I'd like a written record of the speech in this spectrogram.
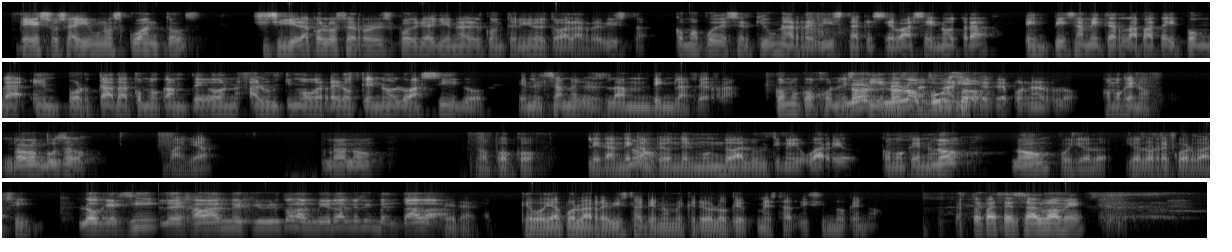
de esos hay unos cuantos, si siguiera con los errores podría llenar el contenido de toda la revista. ¿Cómo puede ser que una revista que se base en otra empiece a meter la pata y ponga en portada como campeón al último guerrero que no lo ha sido en el SummerSlam de Inglaterra? ¿Cómo cojones no, tienes no lo las puso. narices de ponerlo? ¿Cómo que no? No lo puso. Vaya. No, no. No poco. ¿Le dan de no. campeón del mundo al Ultimate Warrior? ¿Cómo que no? No, no. Pues yo lo, yo lo recuerdo así. Lo que sí, le dejaban escribir todas las mierdas que se inventaba. Espera, que voy a por la revista que no me creo lo que me estás diciendo que no. Esto parece sálvame.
